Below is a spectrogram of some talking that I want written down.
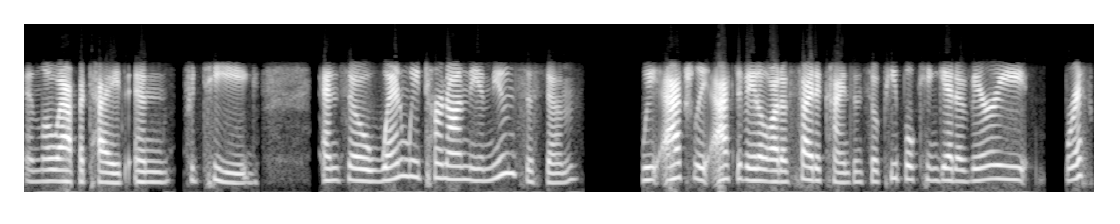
and low appetite and fatigue and so when we turn on the immune system, we actually activate a lot of cytokines. And so people can get a very brisk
